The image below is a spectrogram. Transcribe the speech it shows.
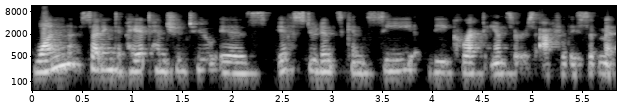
One setting to pay attention to is if students can see the correct answers after they submit.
